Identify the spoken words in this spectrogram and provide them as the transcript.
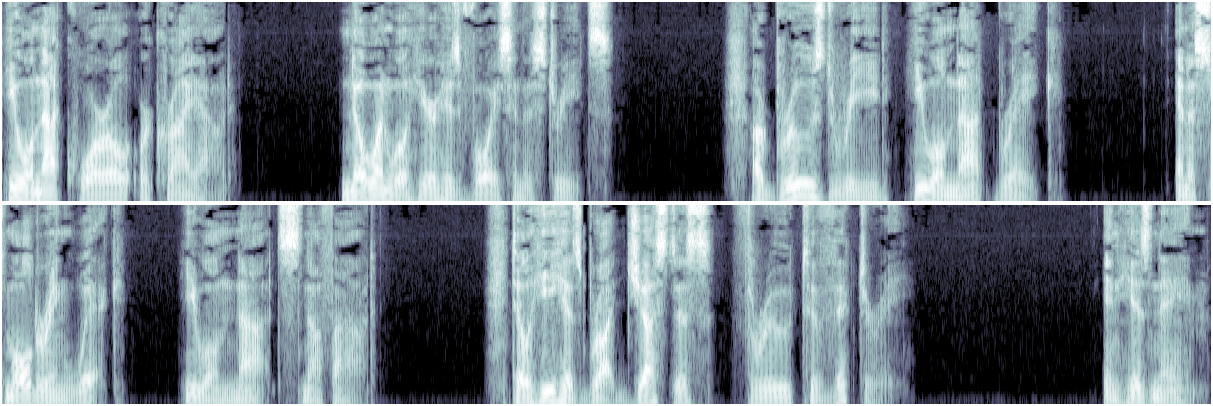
He will not quarrel or cry out. No one will hear his voice in the streets. A bruised reed he will not break and a smoldering wick he will not snuff out till he has brought justice through to victory. In his name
